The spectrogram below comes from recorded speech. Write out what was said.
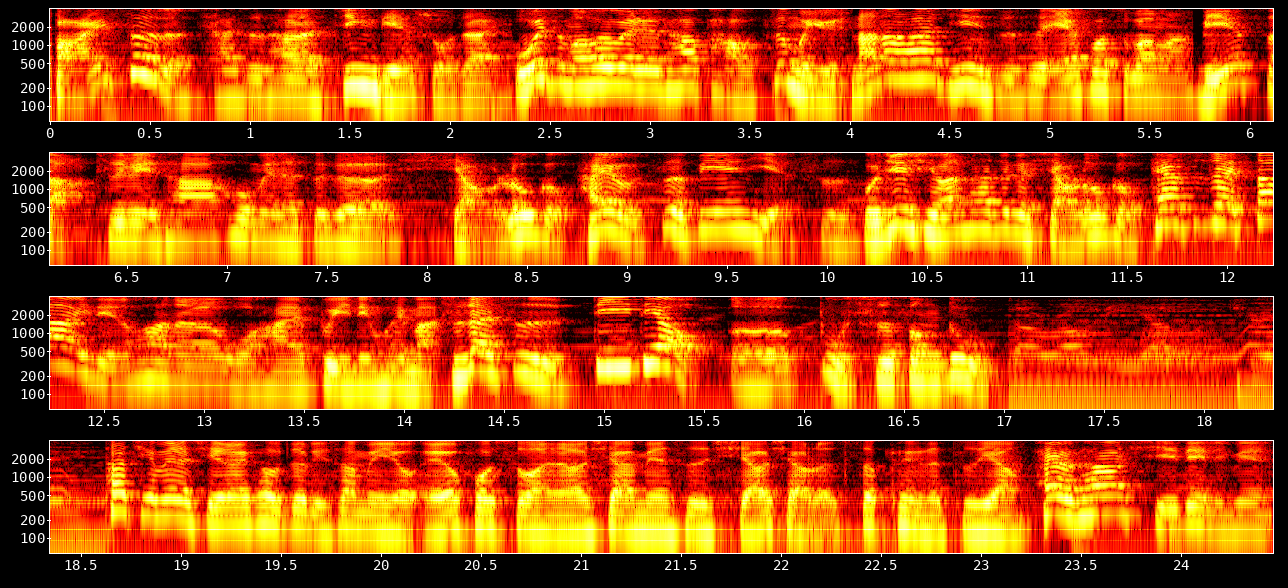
白色的才是它的经典所在。我为什么会为了它跑这么远？难道它仅仅只是 Air Force One 吗？别傻，是因为它后面的这个小 logo，还有这边也是。我就喜欢它这个小 logo。它要是再大一点的话呢，我还不一定会买。实在是低调而不失风度。它前面的鞋带扣这里上面有 Air Force One，然后下面是小小的 Supreme 的字样，还有它鞋垫里面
